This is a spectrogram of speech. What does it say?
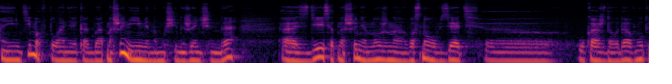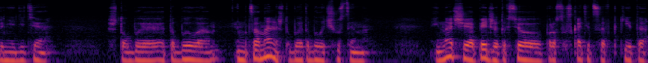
интима, в плане как бы отношений именно мужчин и женщин, да, а здесь отношения нужно в основу взять э, у каждого, да, внутреннее дитя, чтобы это было эмоционально, чтобы это было чувственно. Иначе, опять же, это все просто скатится в какие-то,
